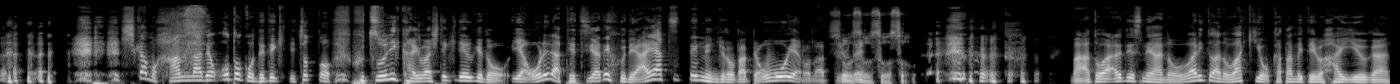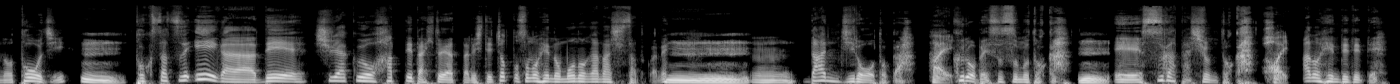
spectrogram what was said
しかも、半裸で男出てきて、ちょっと普通に会話してきてるけど、いや、俺ら徹夜で船操ってんねんけど、だって思うやろなっていね。そううそうそうそ まあ、あとはあれですね、あの、割とあの、脇を固めてる俳優が、あの、当時、う。うん。特撮映画で主役を張ってた人やったりして、ちょっとその辺の物悲しさとかうね。ん。うん。ダンジローとか。はい。黒部進とか、うん。えー、姿俊とか、はい。あの辺で出てて、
